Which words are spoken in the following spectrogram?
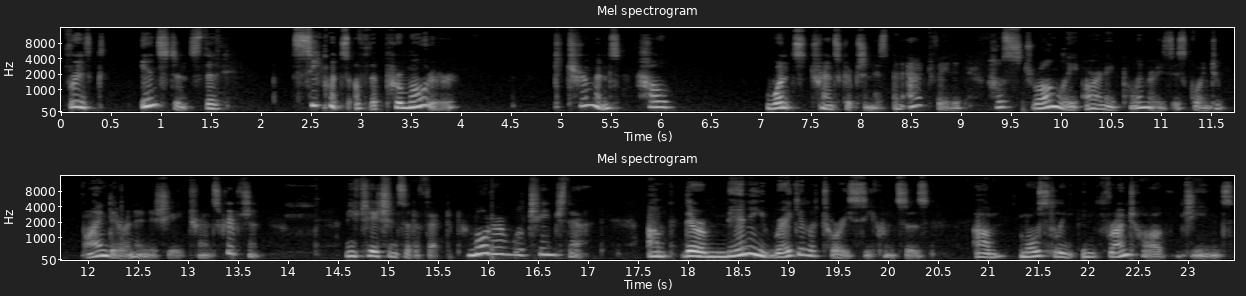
For instance, the sequence of the promoter determines how, once transcription has been activated, how strongly RNA polymerase is going to bind there and initiate transcription. Mutations that affect a promoter will change that. Um, there are many regulatory sequences, um, mostly in front of genes,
